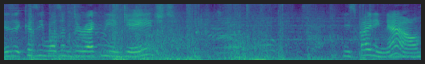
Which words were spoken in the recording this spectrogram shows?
Is it because he wasn't directly engaged? He's fighting now.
